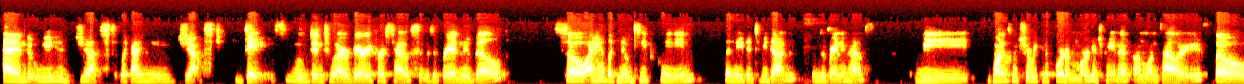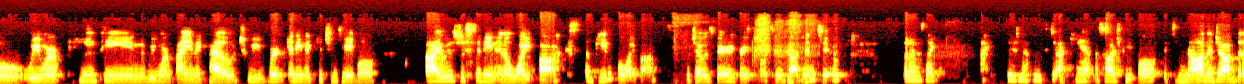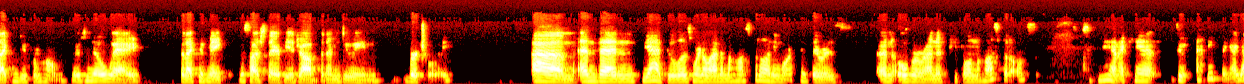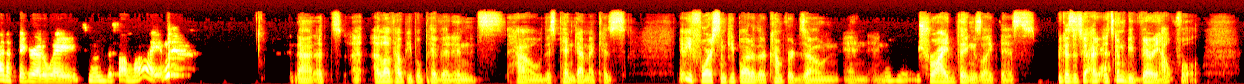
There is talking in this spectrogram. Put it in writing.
and we had just like i mean just days moved into our very first house it was a brand new build so i had like no deep cleaning that needed to be done it was a brand new house we wanted to make sure we could afford a mortgage payment on one salary so we weren't painting we weren't buying a couch we weren't getting a kitchen table i was just sitting in a white box a beautiful white box which i was very grateful to have gotten into but i was like I, there's nothing to do. I can't massage people. It's not a job that I can do from home. There's no way that I could make massage therapy a job that I'm doing virtually. Um, and then, yeah, doulas weren't allowed in the hospital anymore because there was an overrun of people in the hospitals. Man, I can't do anything. I got to figure out a way to move this online. that, that's I, I love how people pivot and it's how this pandemic has maybe forced some people out of their comfort zone and and mm-hmm. tried things like this because it's yeah. it's going to be very helpful.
